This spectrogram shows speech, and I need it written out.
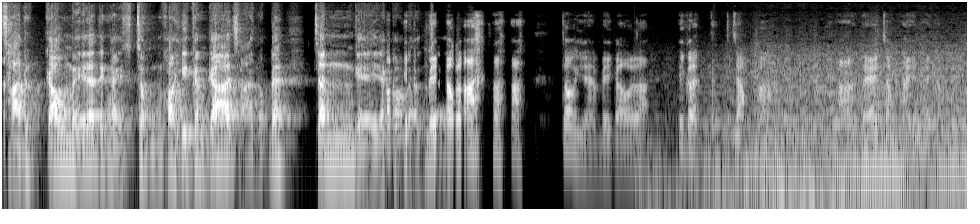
殘到夠未咧？定係仲可以更加殘酷咧？真嘅一國兩制未夠啦，當然係未夠啦。呢個係浸啊，啊第一浸係係咁。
